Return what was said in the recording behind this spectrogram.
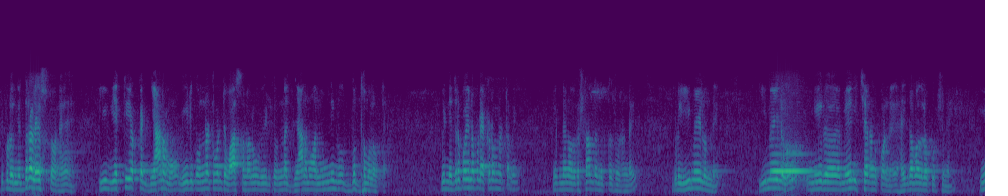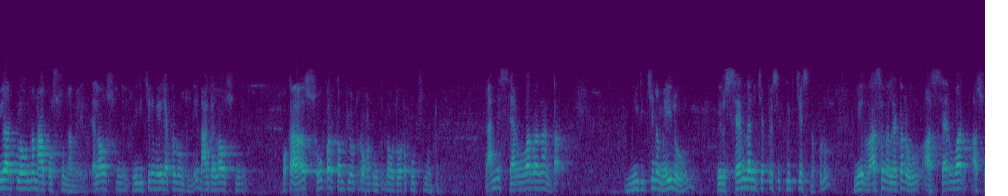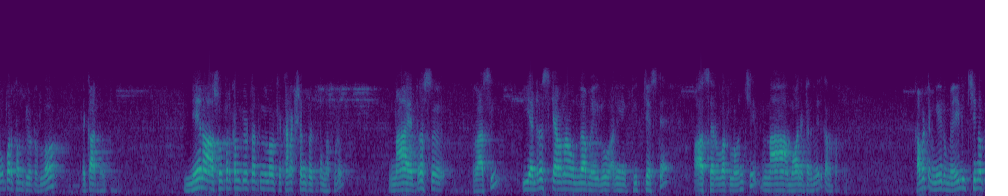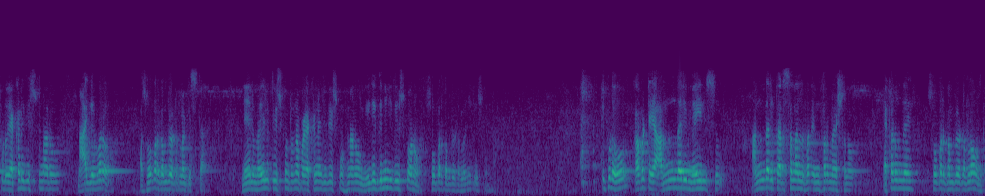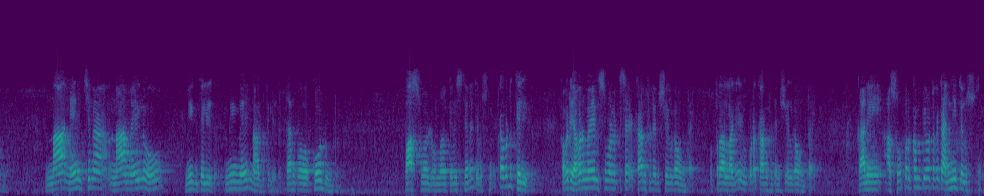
ఇప్పుడు నిద్ర లేస్తూనే ఈ వ్యక్తి యొక్క జ్ఞానము వీడికి ఉన్నటువంటి వాసనలు వీడికి ఉన్న జ్ఞానము అన్నీ ఉద్బుద్ధములవుతాయి వీడు నిద్రపోయినప్పుడు ఎక్కడ ఉన్నట్టు అవి మీకు నేను ఒక దృష్టాంతం చెప్తా చూడండి. ఇప్పుడు ఈమెయిల్ ఉంది. ఈమెయిల్ మీరు మెయిల్ ఇచ్చారనుకోండి హైదరాబాద్లో కూర్చుని న్యూయార్క్లో ఉన్న నాకు వస్తుంది ఆ మెయిల్. ఎలా వస్తుంది? మీరు ఇచ్చిన మెయిల్ ఎక్కడ ఉంటుంది? నాకు ఎలా వస్తుంది? ఒక సూపర్ కంప్యూటర్ ఒకటి ఉంటుంది ఒక చోట కూర్చుని ఉంటుంది. దాన్ని సెర్వర్ అని అంటారు. మీరిచ్చిన మెయిలు మీరు సెండ్ అని చెప్పేసి క్లిక్ చేసినప్పుడు మీరు రాసిన లెటరు ఆ సర్వర్ ఆ సూపర్ కంప్యూటర్లో రికార్డ్ అవుతుంది. నేను ఆ సూపర్ కంప్యూటర్లోకి కనెక్షన్ పెట్టుకున్నప్పుడు నా అడ్రస్ రాసి ఈ అడ్రస్కి ఏమైనా ఉందా మెయిలు అని క్లిక్ చేస్తే ఆ సర్వర్లోంచి నా మానిటర్ మీద కనపడుతుంది. కాబట్టి మీరు మెయిల్ ఇచ్చినప్పుడు ఎక్కడికి ఇస్తున్నారు? నాకెవ్వరు ఆ సూపర్ కంప్యూటర్లోకి ఇస్తారు నేను మెయిల్ తీసుకుంటున్నప్పుడు ఎక్కడి నుంచి తీసుకుంటున్నాను? మీ దగ్గర నుంచి తీసుకోను. సూపర్ కంప్యూటర్లోంచి తీసుకుంటాను ఇప్పుడు కాబట్టి అందరి మెయిల్స్ అందరి పర్సనల్ ఇన్ఫర్మేషను ఎక్కడుంది? సూపర్ కంప్యూటర్లో ఉంటుంది. నా నేను ఇచ్చిన నా మెయిలు మీకు తెలియదు మీ మెయిల్ నాకు తెలియదు దానికి ఒక కోడ్ ఉంటుంది. పాస్వర్డ్ ఉన్నదో తెలిస్తేనే తెలుస్తుంది. కాబట్టి తెలియదు కాబట్టి ఎవరి మెయిల్స్ వాళ్ళకి కాన్ఫిడెన్షియల్గా ఉంటాయి. ఉత్తరాల్లాగే ఇవి కూడా కాన్ఫిడెన్షియల్గా ఉంటాయి. కానీ ఆ సూపర్ కంప్యూటర్కి అన్నీ తెలుస్తాయి.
